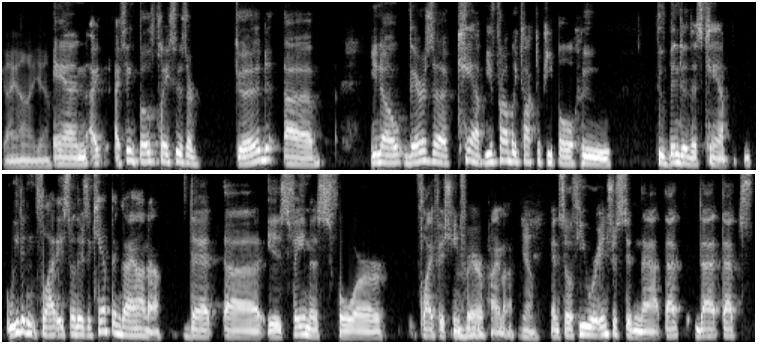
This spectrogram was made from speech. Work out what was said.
Guyana, yeah. And I, I think both places are good. Uh, you know, there's a camp. You've probably talked to people who who've been to this camp. We didn't fly. So there's a camp in Guyana that uh, is famous for fly fishing for arapaima. Yeah. And so if you were interested in that, that that that's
